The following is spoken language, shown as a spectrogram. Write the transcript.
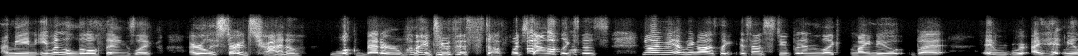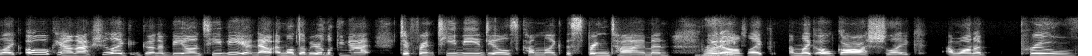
I mean, even the little things like I really started trying to look better when I do this stuff, which sounds like this. No, I mean, I'm being honest. Like, it sounds stupid and like minute, but it re- I hit me like, oh, okay, I'm actually like gonna be on TV, and now MLW are looking at different TV deals come like the springtime, and Right. you know, I'm like, I'm like, oh gosh, like I want to prove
